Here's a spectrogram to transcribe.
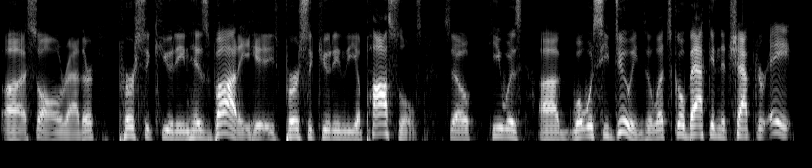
uh, Saul rather, persecuting his body. He's persecuting the apostles. So he was, uh, what was he doing? So let's go back into chapter 8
